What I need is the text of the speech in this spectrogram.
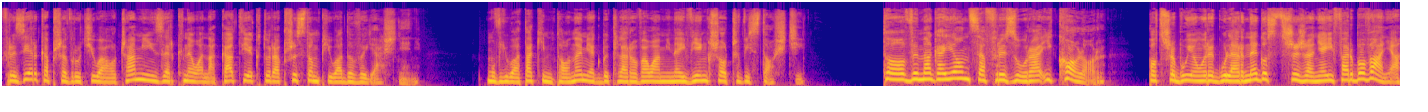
Fryzjerka przewróciła oczami i zerknęła na Katię, która przystąpiła do wyjaśnień. Mówiła takim tonem, jakby klarowała mi największe oczywistości. To wymagająca fryzura i kolor. Potrzebują regularnego strzyżenia i farbowania,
